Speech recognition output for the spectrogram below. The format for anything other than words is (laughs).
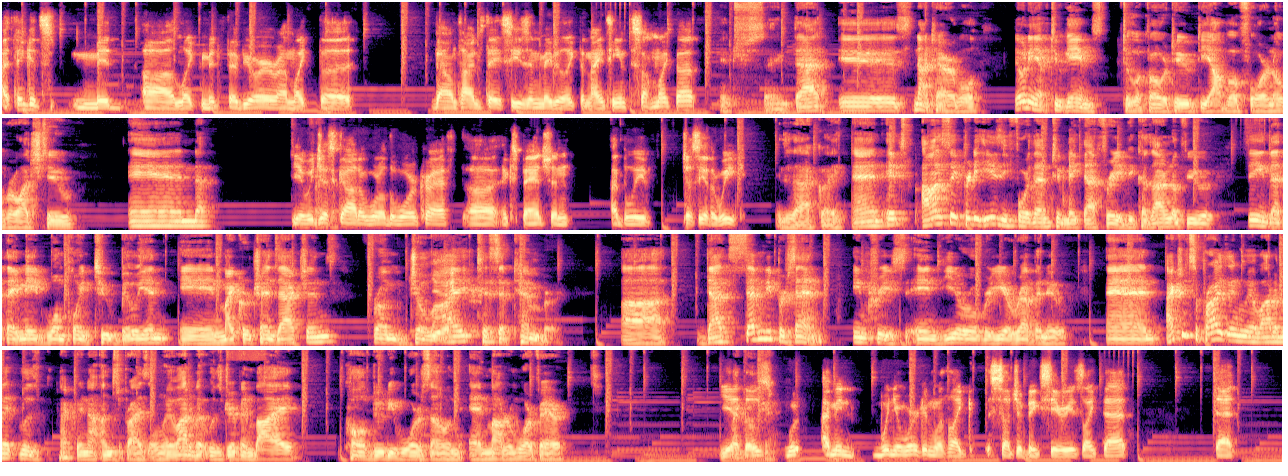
I think it's mid, uh, like mid February, around like the Valentine's Day season, maybe like the 19th, something like that. Interesting. That is not terrible. They only have two games to look forward to Diablo 4 and Overwatch 2. And Yeah, we just got a World of Warcraft uh, expansion, I believe, just the other week. exactly. And it's honestly pretty easy for them to make that free because I don't know if you're seeing that they made 1.2 billion in microtransactions from July to September. Uh, that's 70% increase in year over year revenue. And actually, surprisingly, a lot of it was actually not unsurprisingly, a lot of it was driven by Call of Duty Warzone and Modern Warfare. Yeah, those. I mean, when you're working with like such a big series like that, that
